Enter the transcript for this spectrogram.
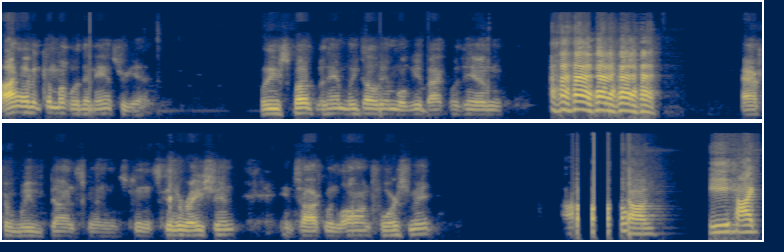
I haven't come up with an answer yet. We spoke with him. We told him we'll get back with him after we've done some consideration and talk with law enforcement. on. He had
